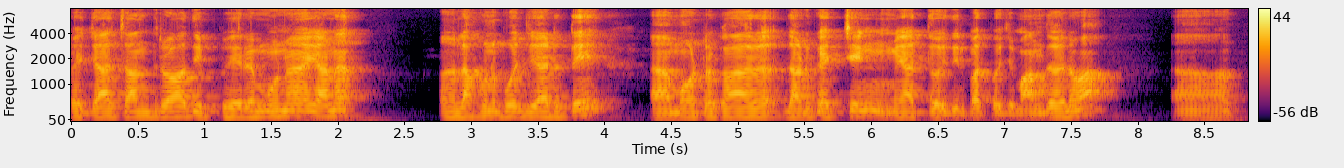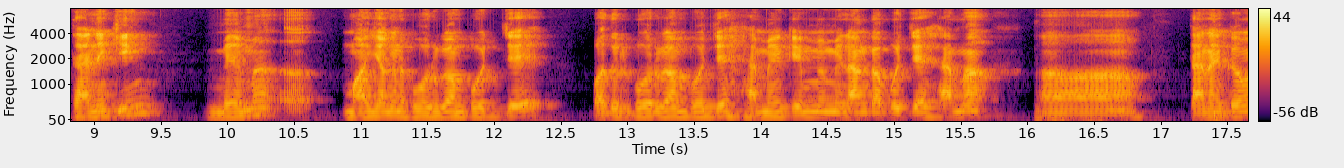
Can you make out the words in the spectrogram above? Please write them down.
ප්‍රජාචන්ත්‍රවාදී පෙරමුණ යන ලකුණු පොජ්ජ යටතේ මෝටරකාර දඩු කැච්චෙන් මේ අත්තෝ ඉදිරිපත් පොජ්ජ මන්ද වෙනවා. තැනකින් මෙම මහියගන පෝරුගම් පොජ්ජේ බදුල් පෝරුගම් පොජ්ජේ හැම එකෙන්ම මේ ලංකා පොජ්ජේ හැම තැනකම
